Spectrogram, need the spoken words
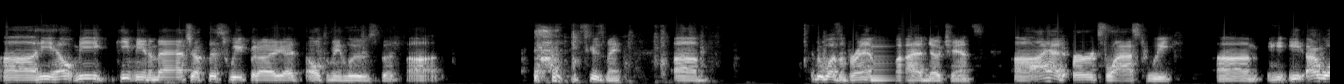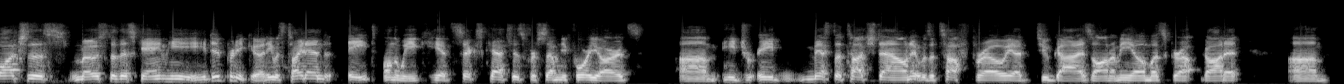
Uh, he helped me keep me in a matchup this week, but I, I ultimately lose. But uh, excuse me. Um, if it wasn't for him, I had no chance. Uh, I had Ertz last week. Um, he, he, I watched this most of this game. He he did pretty good. He was tight end eight on the week. He had six catches for 74 yards. Um, he he missed a touchdown. It was a tough throw. He had two guys on him. He almost got it. Um,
